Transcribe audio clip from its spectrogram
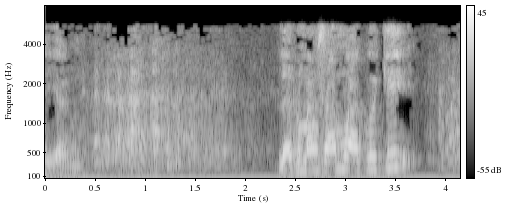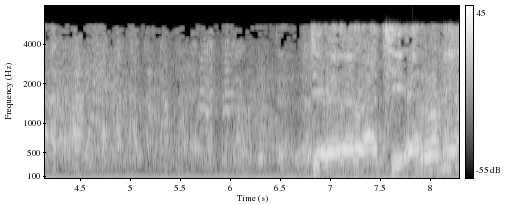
yang lah rumah samu aku iki DLL AJR ya?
